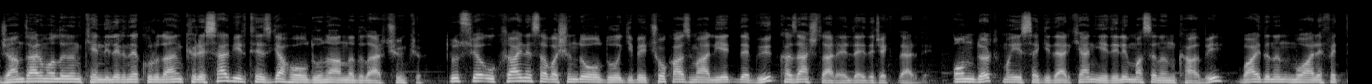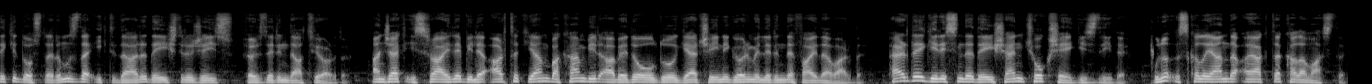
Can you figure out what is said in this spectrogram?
Jandarmalığın kendilerine kurulan küresel bir tezgah olduğunu anladılar çünkü. Rusya-Ukrayna savaşında olduğu gibi çok az maliyetle büyük kazançlar elde edeceklerdi. 14 Mayıs'a giderken yedili masanın kalbi, Biden'ın muhalefetteki dostlarımızla iktidarı değiştireceğiz sözlerinde atıyordu. Ancak İsrail'e bile artık yan bakan bir ABD olduğu gerçeğini görmelerinde fayda vardı. Perde gerisinde değişen çok şey gizliydi. Bunu ıskalayan da ayakta kalamazdı.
